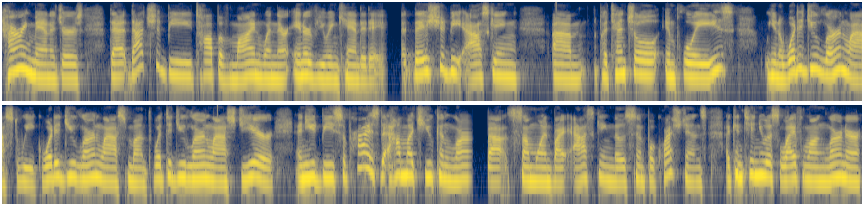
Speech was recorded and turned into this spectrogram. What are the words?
hiring managers that that should be top of mind when they're interviewing candidates. They should be asking um, potential employees you know, what did you learn last week? What did you learn last month? What did you learn last year? And you'd be surprised at how much you can learn about someone by asking those simple questions. A continuous lifelong learner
